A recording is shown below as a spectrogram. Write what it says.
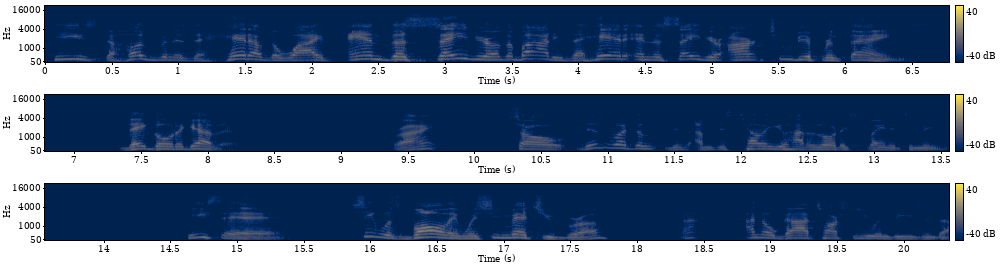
He's the husband is the head of the wife and the savior of the body. The head and the savior aren't two different things. They go together. Right? So this is what the this, I'm just telling you how the Lord explained it to me. He said, She was bawling when she met you, bruh. I, I know God talks to you in thees and thous.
